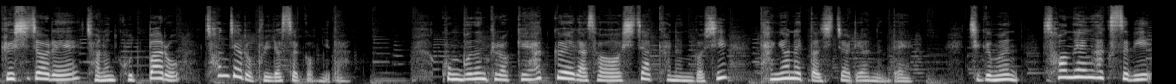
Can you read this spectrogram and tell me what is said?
그 시절에 저는 곧바로 천재로 불렸을 겁니다. 공부는 그렇게 학교에 가서 시작하는 것이 당연했던 시절이었는데 지금은 선행학습이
